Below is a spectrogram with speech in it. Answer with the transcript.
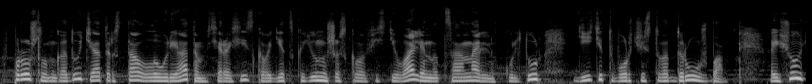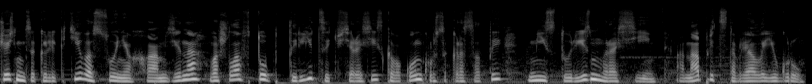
В прошлом году театр стал лауреатом Всероссийского детско-юношеского фестиваля национальных культур «Дети творчества дружба». А еще участница коллектива Соня Хамзи Хамзина вошла в топ-30 Всероссийского конкурса красоты «Мисс Туризм России». Она представляла Югру.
